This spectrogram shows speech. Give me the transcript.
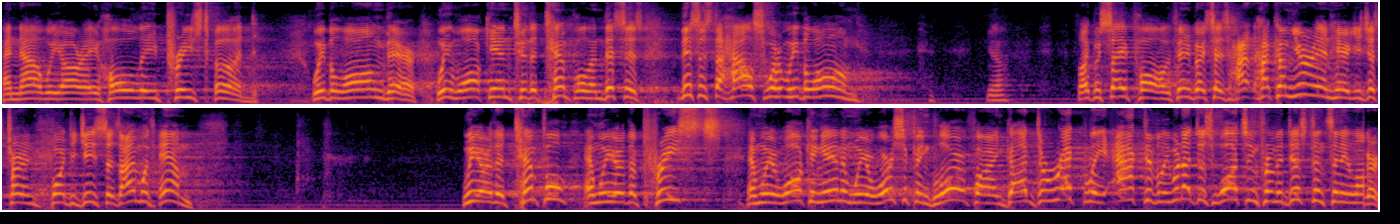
And now we are a holy priesthood. We belong there. We walk into the temple, and this is this is the house where we belong. You know, like we say, Paul, if anybody says, How, how come you're in here? You just turn and point to Jesus, says, I'm with him. We are the temple and we are the priests and we are walking in and we are worshiping, glorifying God directly, actively. We're not just watching from a distance any longer.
